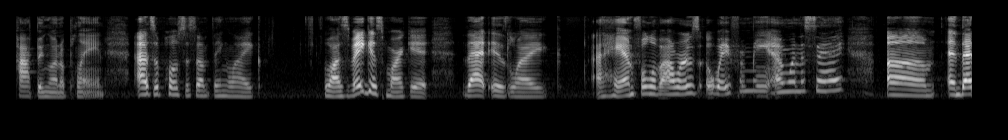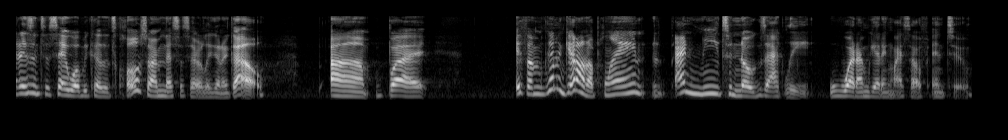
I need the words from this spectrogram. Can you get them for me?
hopping on a plane, as opposed to something like Las Vegas market that is like a handful of hours away from me, I want to say. Um, and that isn't to say, well, because it's closer, I'm necessarily going to go. Um, but if I'm going to get on a plane, I need to know exactly what I'm getting myself into.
